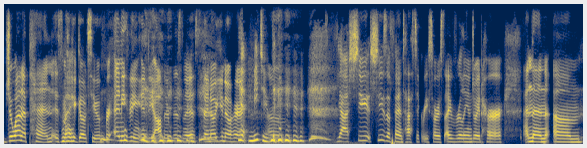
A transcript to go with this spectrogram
Joanna Penn is my go to for anything indie author business. I know you know her. Yeah, me too. Um, yeah, she she's a fantastic resource. I've really enjoyed her. And then um,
